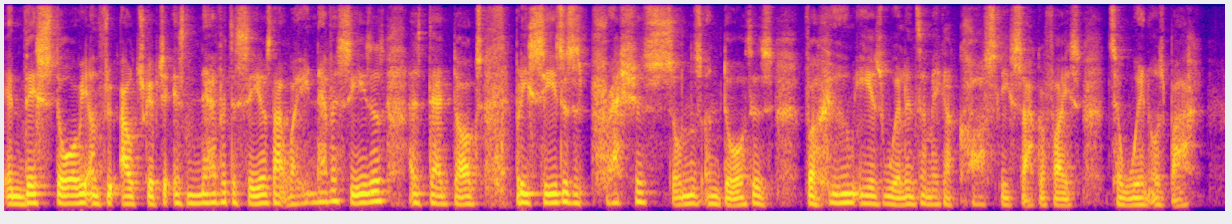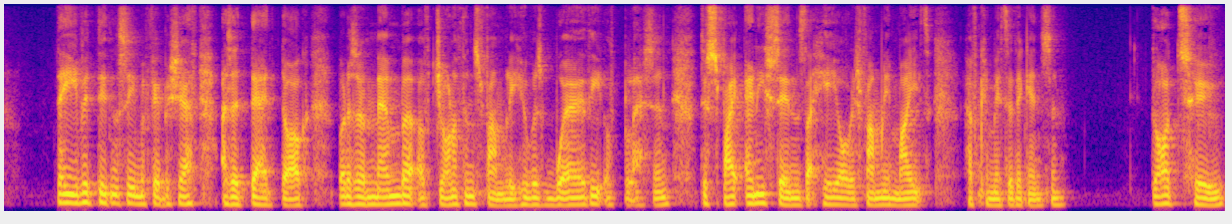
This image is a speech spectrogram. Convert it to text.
in this story and throughout Scripture, is never to see us that way. He never sees us as dead dogs, but He sees us as precious sons and daughters for whom He is willing to make a costly sacrifice to win us back. David didn't see Mephibosheth as a dead dog, but as a member of Jonathan's family who was worthy of blessing, despite any sins that he or his family might have committed against him. God, too,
